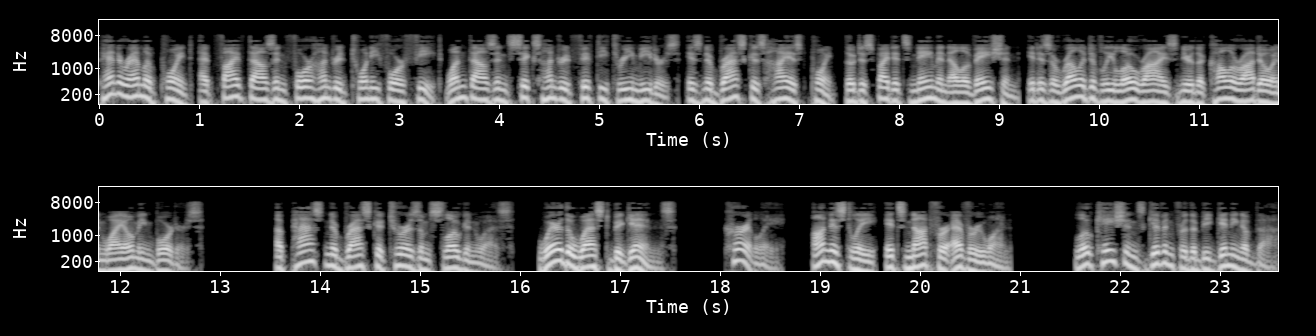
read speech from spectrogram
Panorama Point, at 5,424 feet 1,653 meters, is Nebraska's highest point, though despite its name and elevation, it is a relatively low rise near the Colorado and Wyoming borders. A past Nebraska tourism slogan was, "'Where the West Begins'". Currently, "'Honestly, it's not for everyone'". Locations given for the beginning of the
